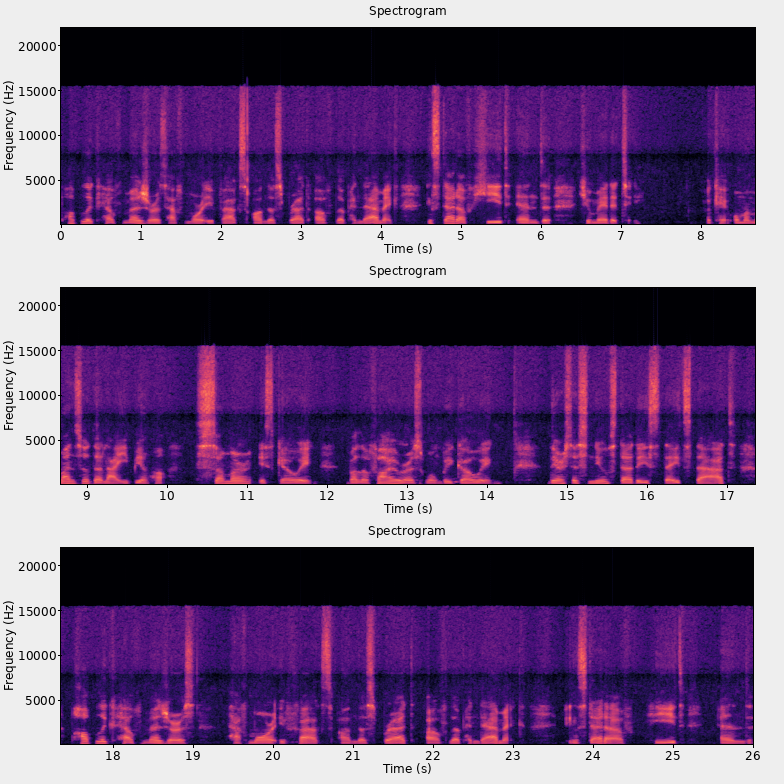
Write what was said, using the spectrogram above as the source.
public health measures have more effects on the spread of the pandemic instead of heat and humidity. OK，我们慢速的来一遍哈。Summer is going, but the virus won't be going. There's a new study states that public health measures have more effects on the spread of the pandemic instead of heat and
